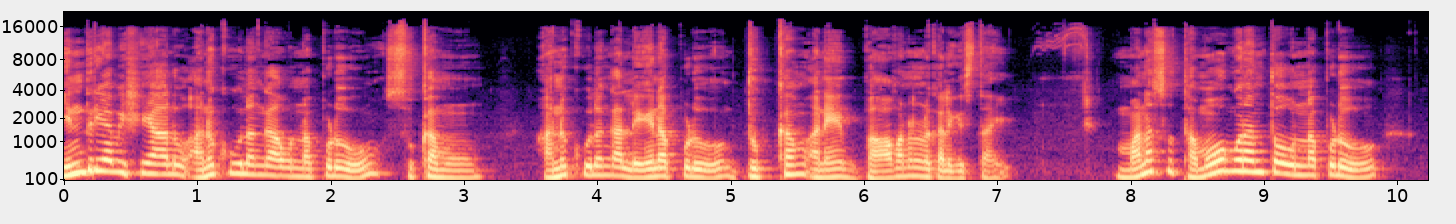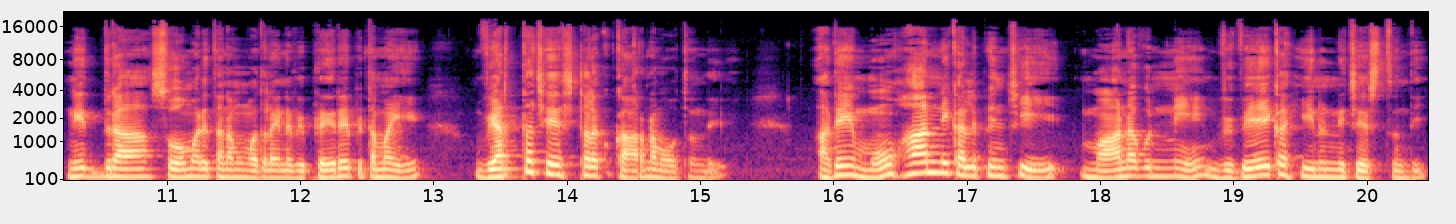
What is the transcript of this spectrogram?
ఇంద్రియ విషయాలు అనుకూలంగా ఉన్నప్పుడు సుఖము అనుకూలంగా లేనప్పుడు దుఃఖం అనే భావనలు కలిగిస్తాయి. మనసు తమోగుణంతో ఉన్నప్పుడు నిద్ర సోమరితనం మొదలైనవి ప్రేరేపితమై వ్యర్థ చేష్టలకు కారణమవుతుంది. అదే మోహాన్ని కల్పించి మానవుణ్ణి వివేకహీనుణ్ణి చేస్తుంది.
